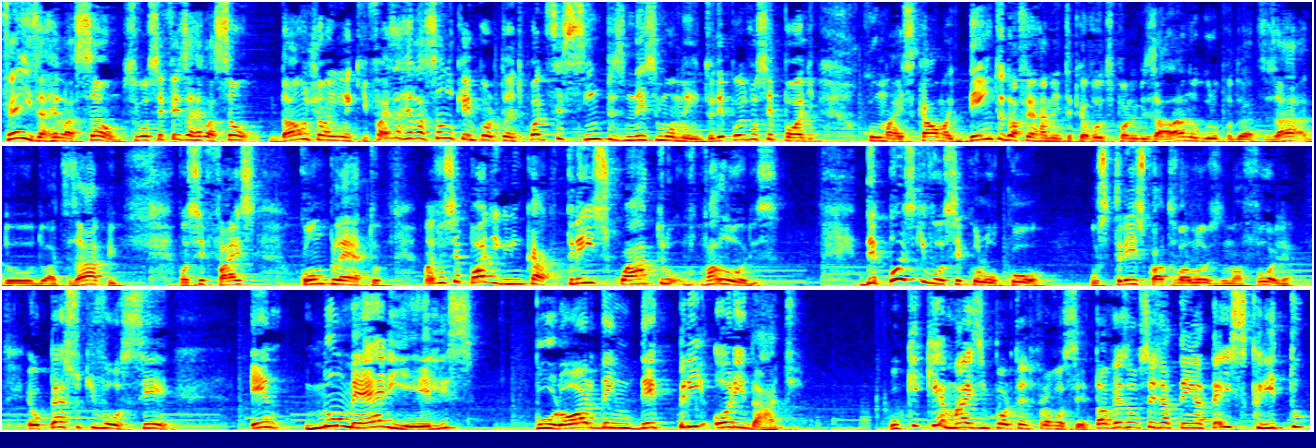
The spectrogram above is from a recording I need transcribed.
Fez a relação? Se você fez a relação, dá um joinha aqui. Faz a relação do que é importante. Pode ser simples nesse momento. Depois você pode, com mais calma, dentro da ferramenta que eu vou disponibilizar lá no grupo do WhatsApp, do, do WhatsApp você faz completo. Mas você pode linkar três, quatro valores. Depois que você colocou os três, quatro valores numa folha, eu peço que você enumere eles por ordem de prioridade. O que, que é mais importante para você? Talvez você já tenha até escrito,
